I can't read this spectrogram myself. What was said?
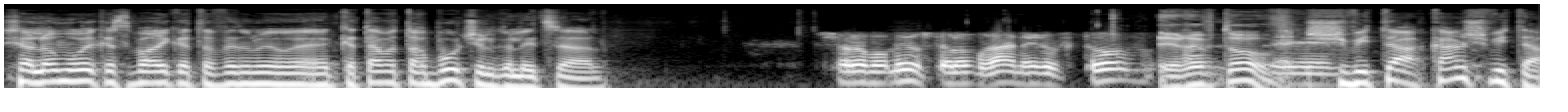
שלום אורי קסברי, כתבנו, אה, כתב התרבות של גלי צה"ל. שלום אמיר, שלום רן, ערב טוב. ערב טוב. אה, שביתה, כאן שביתה.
